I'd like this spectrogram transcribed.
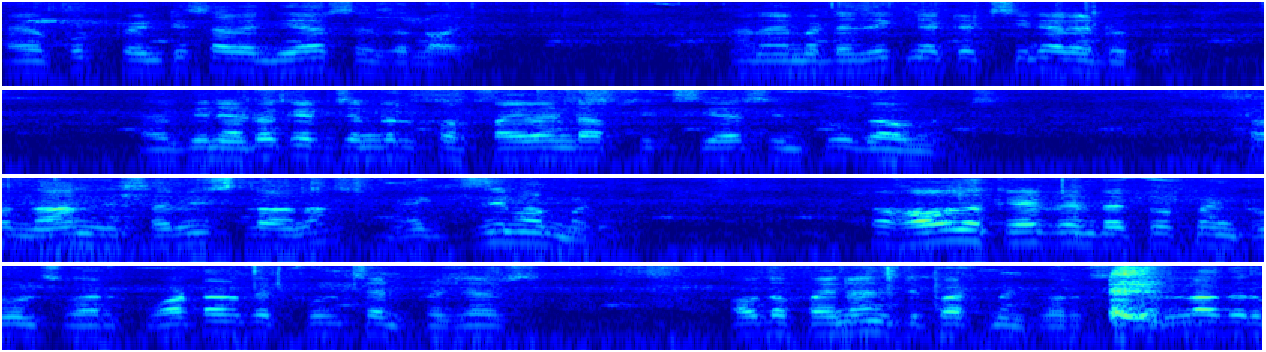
I have put twenty seven years as a lawyer and I am a designated senior advocate I have been advocate general for five and half six years in two governments so ನಾನು ಸರ್ವಿಸ್ ಲಾನ ಮ್ಯಾಕ್ಸಿಮಮ್ ಮಾಡಿದೆ. So how the cadre and recruitment rules work what are the rules and pressures how the finance department works ಎಲ್ಲದರ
